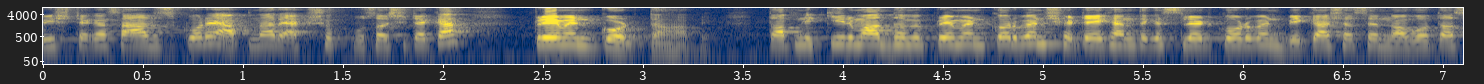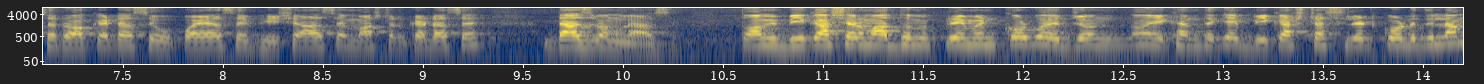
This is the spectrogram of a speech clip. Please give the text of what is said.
বিশ টাকা চার্জ করে আপনার একশো পঁচাশি টাকা পেমেন্ট করতে হবে। তো আপনি কির মাধ্যমে পেমেন্ট করবেন সেটা এখান থেকে সিলেক্ট করবেন। বিকাশ আছে, নগদ আছে রকেট আছে, উপায় আছে ভিসা আছে মাস্টার কার্ড আছে বাংলা আছে। তো আমি বিকাশের মাধ্যমে পেমেন্ট করব, এর জন্য এখান থেকে বিকাশটা সিলেক্ট করে দিলাম।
